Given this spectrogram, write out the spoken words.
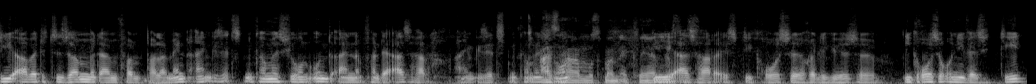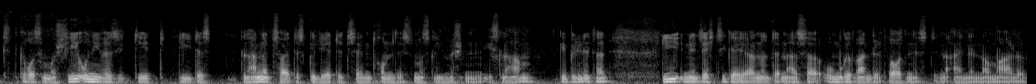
Die arbeitet zusammen mit einem vom Parlament eingesetzten Kommission und einer von der Azhar eingesetzten Kommission. Azhar muss man erklären. Die Azhar ist die große religiöse, die große Universität, die große Moschee-Universität, die das lange Zeit das gelehrte Zentrum des muslimischen Islam gebildet hat, die in den 60er Jahren unter Nasser umgewandelt worden ist in eine normale,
